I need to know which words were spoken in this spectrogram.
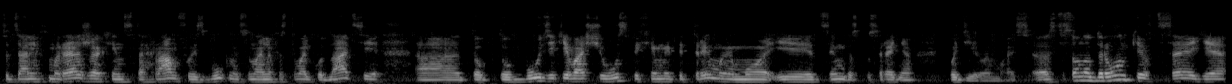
в Соціальних мережах, інстаграм, Фейсбук, Національний фестиваль Коднації. Тобто, будь-які ваші успіхи ми підтримуємо і цим безпосередньо поділимось. Е, Стосовно дарунків, це є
